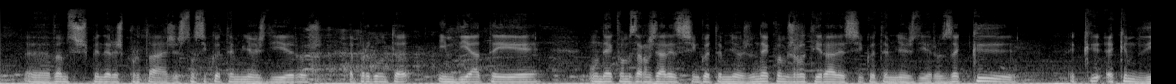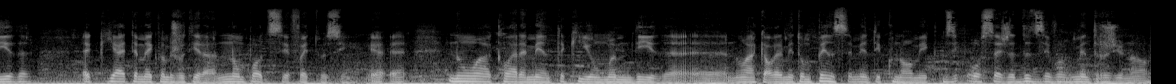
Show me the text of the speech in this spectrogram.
uh, vamos suspender as portagens, são 50 milhões de euros, a pergunta imediata é onde é que vamos arranjar esses 50 milhões? Onde é que vamos retirar esses 50 milhões de euros? A que, a que, a que medida que há também que vamos retirar. Não pode ser feito assim. É, é, não há claramente aqui uma medida, é, não há claramente um pensamento económico, ou seja, de desenvolvimento regional,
